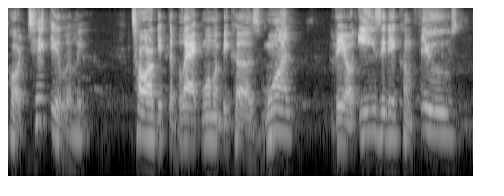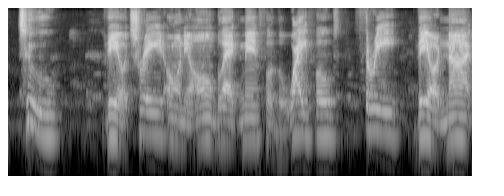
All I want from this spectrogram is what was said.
particularly target the black woman because one, they are easy to confuse. Two, they'll trade on their own black men for the white folks. Three, they are not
